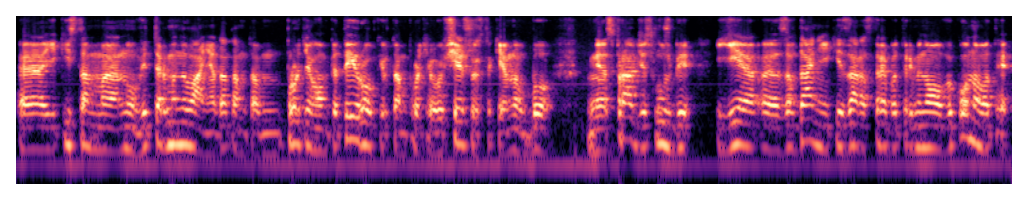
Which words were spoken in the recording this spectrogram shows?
е, якісь там е, ну, відтермінування, да, там, там, протягом п'яти років, там, протягом ще щось таке. Ну, бо справді службі є завдання, які зараз треба терміново виконувати,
